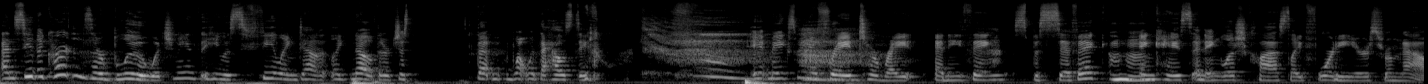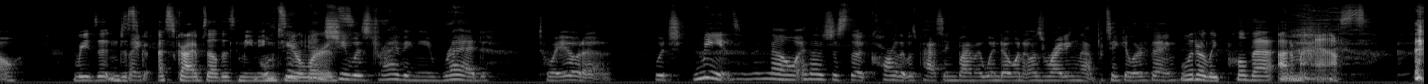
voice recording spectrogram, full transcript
And see, the curtains are blue, which means that he was feeling down. Like, no, they're just that went with the house decor. It makes me afraid to write anything specific Mhm. in case an English class, like forty years from now, reads it and just Like- ascribes all this meaning Well, to your and words. she was driving a red Toyota, which means no, that was just the car that was passing by my window when I was writing that particular thing. literally pulled that out of my ass.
